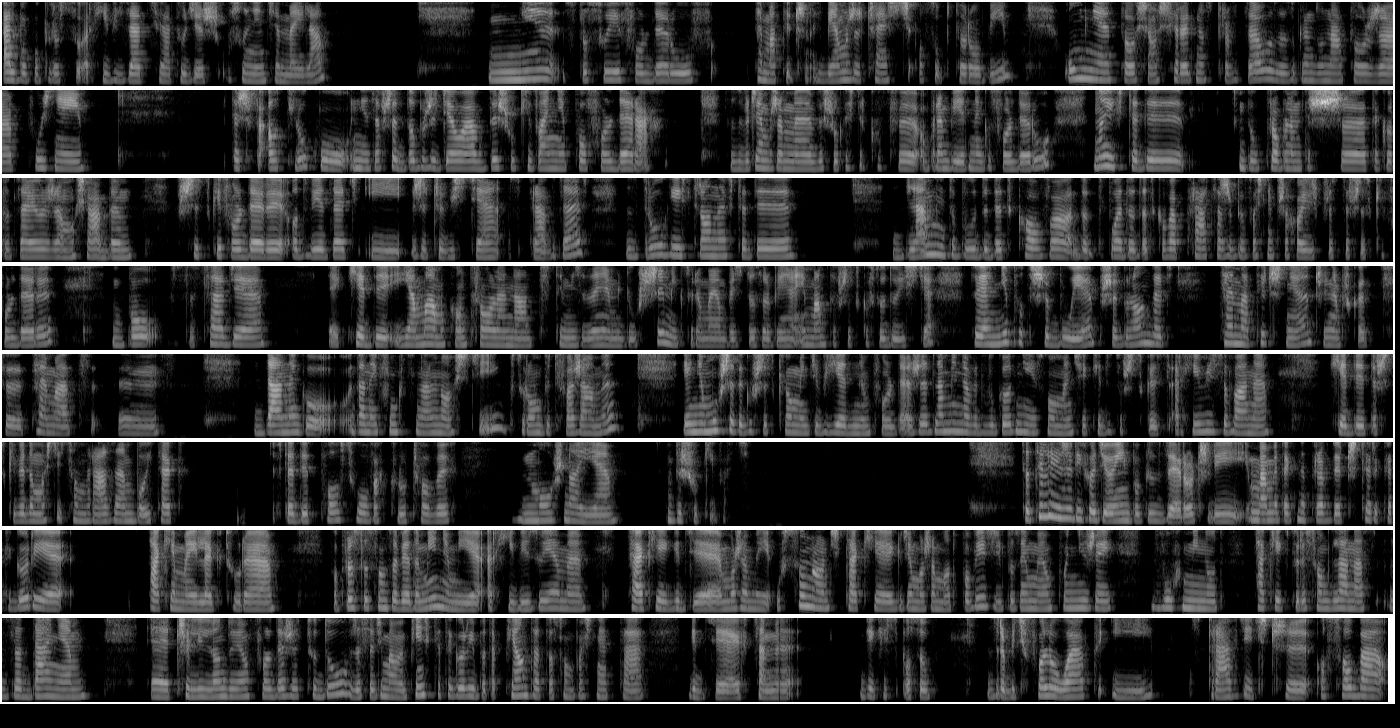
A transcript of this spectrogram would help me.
albo po prostu archiwizacja, tudzież usunięcie maila. Nie stosuję folderów tematycznych. Wiem, że część osób to robi. U mnie to się średnio sprawdzało ze względu na to, że później też w Outlooku nie zawsze dobrze działa wyszukiwanie po folderach. Zazwyczaj możemy wyszukać tylko w obrębie jednego folderu. No i wtedy był problem też tego rodzaju, że musiałabym wszystkie foldery odwiedzać i rzeczywiście sprawdzać. Z drugiej strony wtedy dla mnie to, był dodatkowa, to była dodatkowa praca, żeby właśnie przechodzić przez te wszystkie foldery, bo w zasadzie e, kiedy ja mam kontrolę nad tymi zadaniami dłuższymi, które mają być do zrobienia i mam to wszystko w Todoistie, to ja nie potrzebuję przeglądać tematycznie, czyli na przykład e, temat danego, danej funkcjonalności, którą wytwarzamy. Ja nie muszę tego wszystkiego mieć w jednym folderze. Dla mnie nawet wygodniej jest w momencie, kiedy to wszystko jest archiwizowane, kiedy te wszystkie wiadomości są razem, bo i tak wtedy po słowach kluczowych można je wyszukiwać. To tyle, jeżeli chodzi o Inbox Zero, czyli mamy tak naprawdę cztery kategorie. Takie maile, które po prostu są zawiadomieniem i je archiwizujemy. Takie, gdzie możemy je usunąć, takie, gdzie możemy odpowiedzieć, bo zajmują poniżej dwóch minut. Takie, które są dla nas zadaniem, e, czyli lądują w folderze to do. W zasadzie mamy pięć kategorii, bo ta piąta to są właśnie te, gdzie chcemy w jakiś sposób zrobić follow-up i sprawdzić, czy osoba,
